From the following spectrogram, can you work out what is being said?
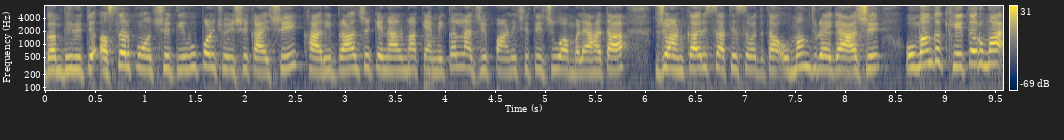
ગંભીર રીતે અસર પહોંચશે તેવું પણ જોઈ શકાય છે. ખારી બ્રાન્ચ કેનાલમાં કેમિકલના જે પાણી છે તે જોવા મળ્યા હતા. જાણકારી સાથે સંવાદદાતા ઉમંગ જોડાઈ ગયા છે. ઉમંગ, ખેતરોમાં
